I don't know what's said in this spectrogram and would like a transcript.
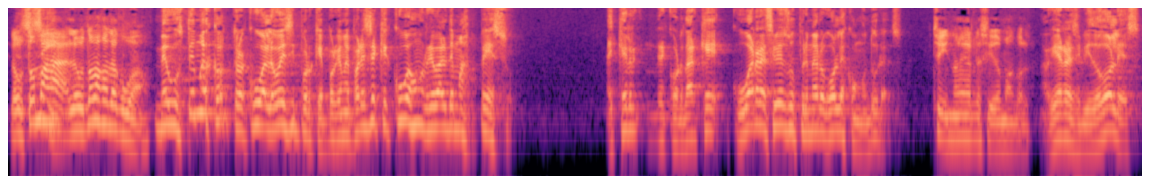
¿Le, gustó sí, más, ¿Le gustó más contra Cuba? Me gusté más contra Cuba, le voy a decir por qué. Porque me parece que Cuba es un rival de más peso. Hay que re- recordar que Cuba recibe sus primeros goles con Honduras. Sí, no había recibido más gol. Había recibido goles.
